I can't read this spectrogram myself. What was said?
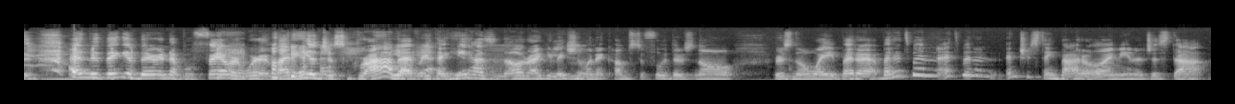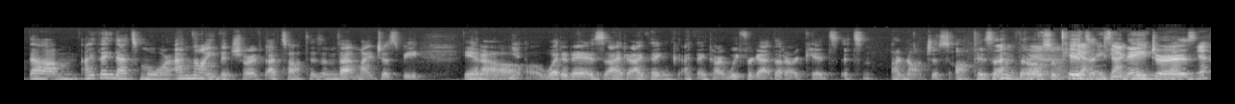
he- and the thing, if they're in a buffet or we're invited, yeah. he'll just grab Yeah, yeah, everything. he yeah. has no regulation when it comes to food. There's no, there's no way. But uh, but it's been it's been an interesting battle. I mean, it's just that um, I think that's more. I'm not even sure if that's autism. That might just be. You know what it is. I, I think I think our, we forget that our kids it's are not just autism. They're also kids Yeah, and exactly. teenagers Yeah, yeah.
